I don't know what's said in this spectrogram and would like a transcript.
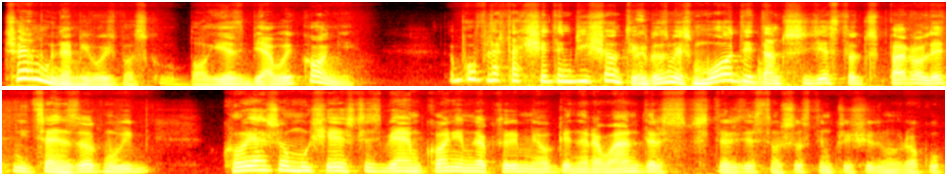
Czemu na miłość boską? Bo jest biały koń. Było w latach 70. Rozumiesz, młody tam 30-paroletni cenzor mówi, kojarzą mu się jeszcze z białym koniem, na którym miał generał Anders w 46 czy 7 roku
